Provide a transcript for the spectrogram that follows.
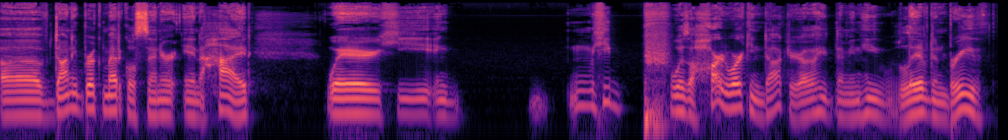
of Donneybrook Medical Center in Hyde, where he mm, he was a hardworking doctor. Oh, I mean, he lived and breathed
